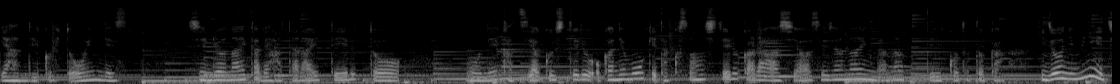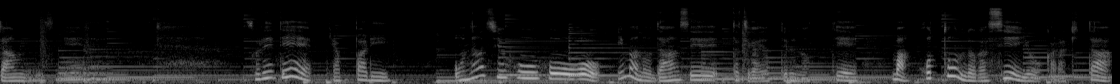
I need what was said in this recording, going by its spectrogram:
病んでいく人多いんです。心療内科で働いているともうね活躍してるお金儲けたくさんしてるから幸せじゃないんだなっていうこととか非常に見えちゃうんですね。それでやっぱり同じ方法を今の男性たちがやってるのってまあほとんどが西洋から来た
